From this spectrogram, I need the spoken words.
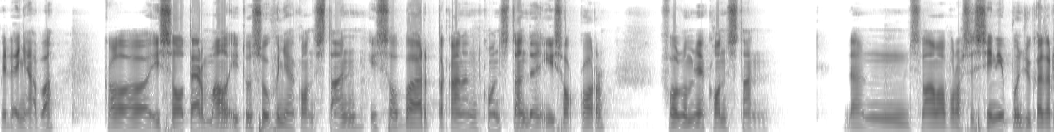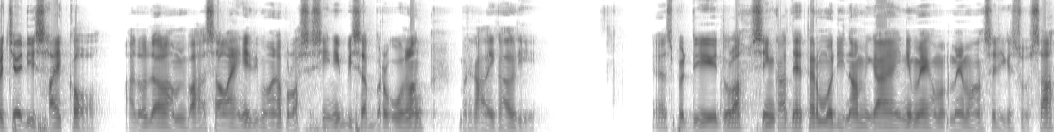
Bedanya apa? Kalau isotermal itu suhunya konstan, isobar tekanan konstan, dan isokor volumenya konstan. Dan selama proses ini pun juga terjadi cycle atau dalam bahasa lainnya di mana proses ini bisa berulang berkali-kali. Ya seperti itulah singkatnya termodinamika ini memang, sedikit susah.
